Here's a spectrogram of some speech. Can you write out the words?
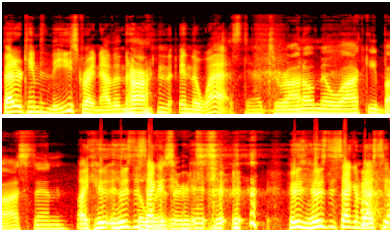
better teams in the East right now than there are in, in the West. yeah, Toronto, Milwaukee, Boston. Like who, who's the, The second? Wizards. who- who- who's who's the second best? Te-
